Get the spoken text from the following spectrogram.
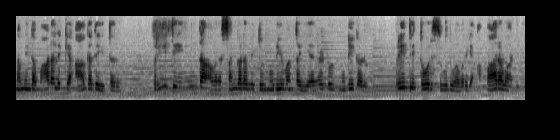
ನಮ್ಮಿಂದ ಮಾಡಲಿಕ್ಕೆ ಆಗದೇ ಇದ್ದರು ಪ್ರೀತಿಯಿಂದ ಅವರ ಸಂಗಡವಿದ್ದು ನುಡಿಯುವಂತ ಎರಡು ನುಡಿಗಳು ಪ್ರೀತಿ ತೋರಿಸುವುದು ಅವರಿಗೆ ಅಪಾರವಾಗಿದೆ.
